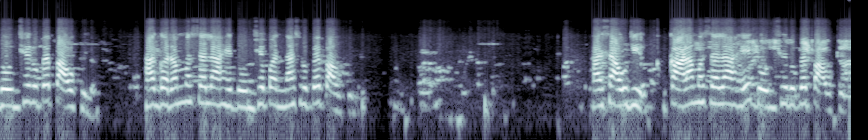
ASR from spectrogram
दोनशे रुपये पाव किलो. हा गरम मसाला आहे दोनशे पन्नास रुपये पाव किलो. हा सावजी काळा मसाला आहे दोनशे रुपये पाव किलो.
